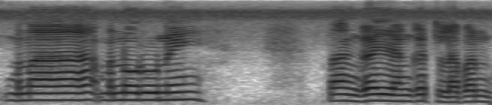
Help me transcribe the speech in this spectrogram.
mena, menuruni tangga yang ke-18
